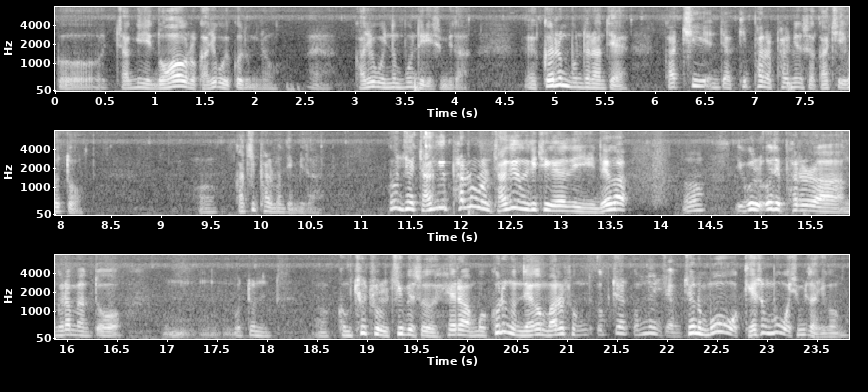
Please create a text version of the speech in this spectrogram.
그 자기 노하우를 가지고 있거든요. 예. 가지고 있는 분들이 있습니다. 예, 그런 분들한테 같이 이제 기판을 팔면서 같이 이것도 어, 같이 팔면 됩니다. 그 이제 자기 팔로는 자기가 개척해야 되지. 내가 어 이걸 어디 팔아라 안 그러면 또 음, 어떤 어, 금추출 집에서 해라 뭐 그런 건 내가 말할 수 없, 없- 없는 입장 저는 모으고 계속 모으고 있습니다 지금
